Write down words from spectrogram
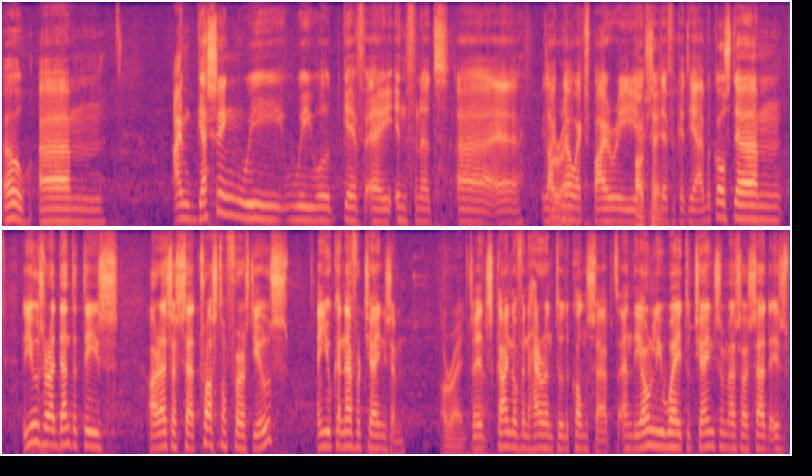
Oh, um, I'm guessing we we would give a infinite, uh, uh, like no expiry uh, Okay. certificate. Yeah, because the um, the user identities are, as I said, trust on first use, and you can never change them. All right. So yeah. it's kind of inherent to the concept, and the only way to change them, as I said, is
